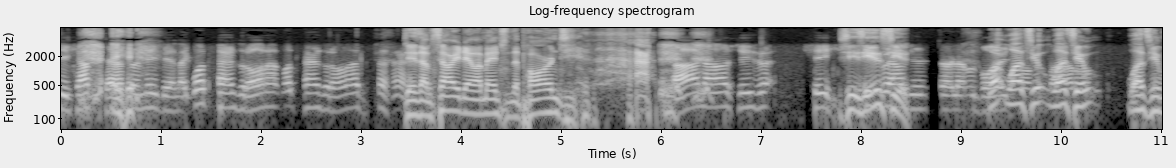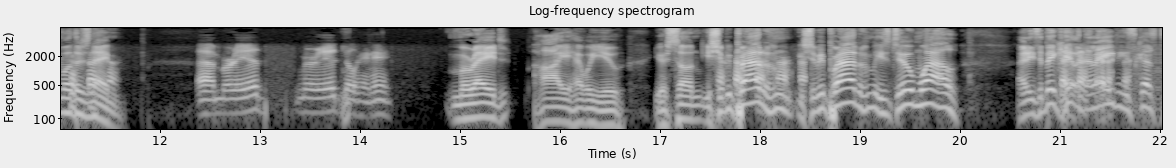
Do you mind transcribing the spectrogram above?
She kept texting me, being like, "What turns it on at? What turns it on at?" Jeez, I'm sorry now I mentioned the porn to you. Ah, no, she's she, She's used to well it. used to boy. what, what's She's your what's your what's your mother's name? Uh, Mairead, Mairead Gilheeney. Mairead. Hi, how are you? Your son. You should be proud of him. You should be proud of him. He's doing well. And he's a big hit with the ladies because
